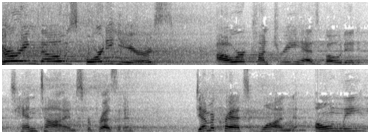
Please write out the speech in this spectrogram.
during those 40 years, our country has voted 10 times for president. Democrats won only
